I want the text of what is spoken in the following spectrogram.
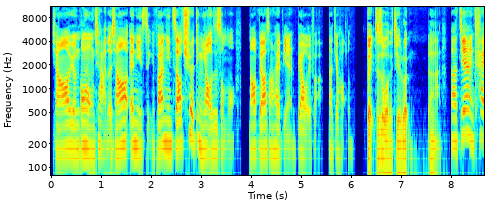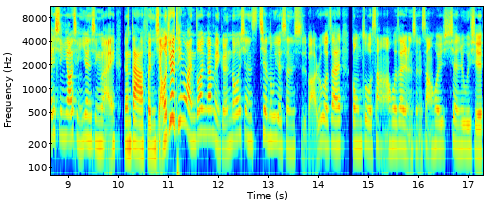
想要员工融洽的，想要 anything，反正你只要确定你要的是什么，然后不要伤害别人，不要违法，那就好了。对，这是我的结论。那今天很开心邀请燕心来跟大家分享。我觉得听完之后，应该每个人都会陷陷入夜深时吧。如果在工作上啊，或者在人生上，会陷入一些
